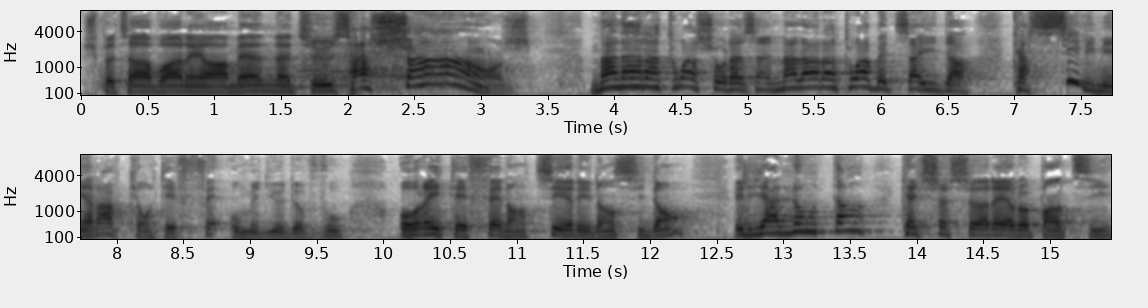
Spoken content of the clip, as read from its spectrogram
Je peux avoir un amen là-dessus? Ça change! Malheur à toi, Chorazin, malheur à toi, Bethsaïda, car si les miracles qui ont été faits au milieu de vous auraient été faits dans Tyr et dans Sidon, il y a longtemps qu'elle se serait repentie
